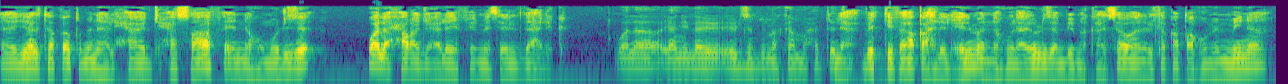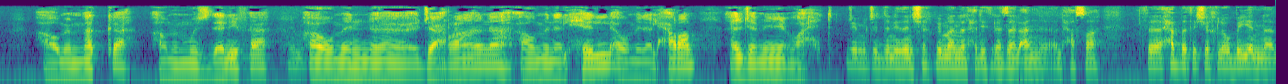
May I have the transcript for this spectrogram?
يلتقط منه الحاج حصاه فإنه مجزئ ولا حرج عليه في مثل ذلك. ولا يعني لا يلزم بمكان محدد؟ لا باتفاق أهل العلم أنه لا يلزم بمكان سواء التقطه من منى أو من مكة أو من مزدلفة أو من جعرانة أو من الحل أو من الحرم الجميع واحد. جميل جدا. إذا شيخ بما أن الحديث لا زال عن الحصاة فحبة الشيخ لو بينا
